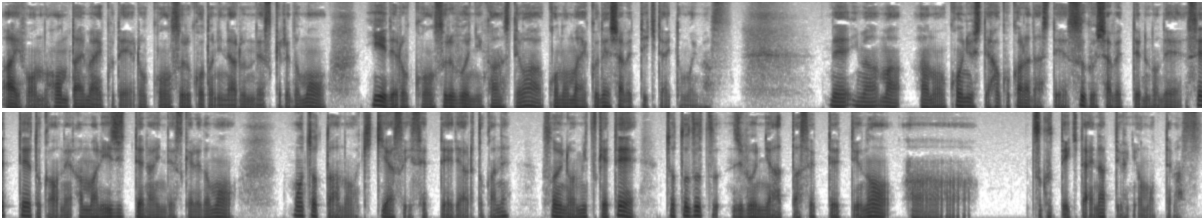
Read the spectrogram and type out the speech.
iPhone の本体マイクで録音することになるんですけれども家で録音する分に関してはこのマイクで喋っていきたいと思います。で今まああの購入して箱から出してすぐ喋ってるので設定とかをねあんまりいじってないんですけれどももうちょっとあの聞きやすい設定であるとかねそういうのを見つけて、ちょっとずつ自分に合った設定っていうのを作っていきたいなっていうふうに思ってます。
